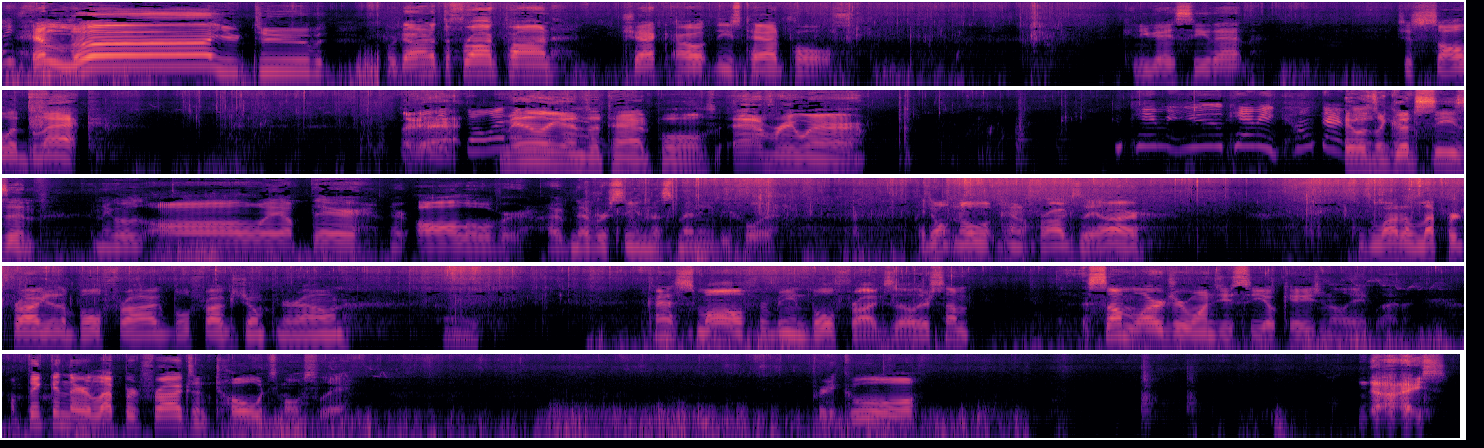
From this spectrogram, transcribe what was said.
Hello, YouTube. We're down at the frog pond. Check out these tadpoles. Can you guys see that? Just solid black. Look at that. Millions of tadpoles everywhere. You can't, you can't count that. It was a good season. And it goes all the way up there. They're all over. I've never seen this many before. I don't know what kind of frogs they are. There's a lot of leopard frogs. There's a bullfrog. Bullfrog's jumping around. Kind of small for being bullfrogs though. There's some some larger ones you see occasionally, but I'm thinking they're leopard frogs and toads mostly. Pretty cool. Nice.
